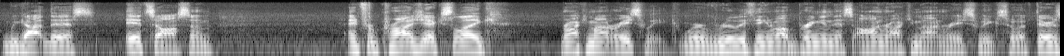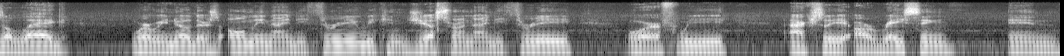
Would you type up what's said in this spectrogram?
we got this. It's awesome. And for projects like Rocky Mountain Race Week, we're really thinking about bringing this on Rocky Mountain Race Week. So if there's a leg where we know there's only 93, we can just run 93. Or if we actually are racing in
